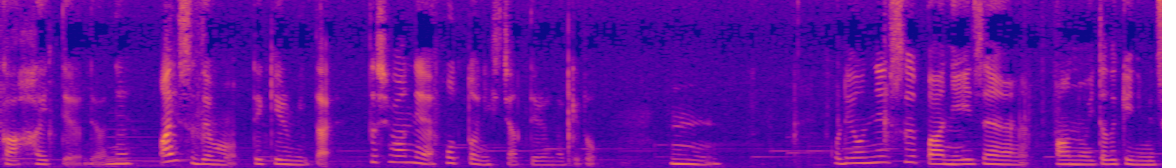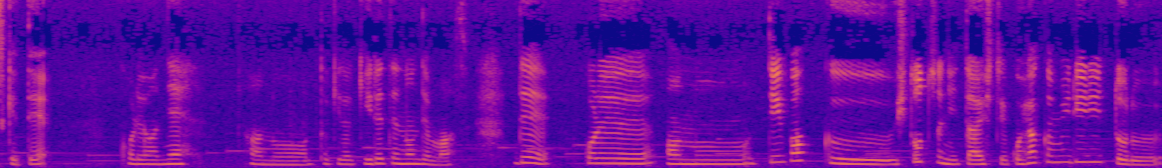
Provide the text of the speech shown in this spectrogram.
が入ってるんだよね。アイスでもできるみたい。私はね、ホットにしちゃってるんだけど。うん。これをね、スーパーに以前、あの、行った時に見つけて、これはね、あの、時々入れて飲んでます。で、これ、あの、ティーバッグ一つに対して 500ml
